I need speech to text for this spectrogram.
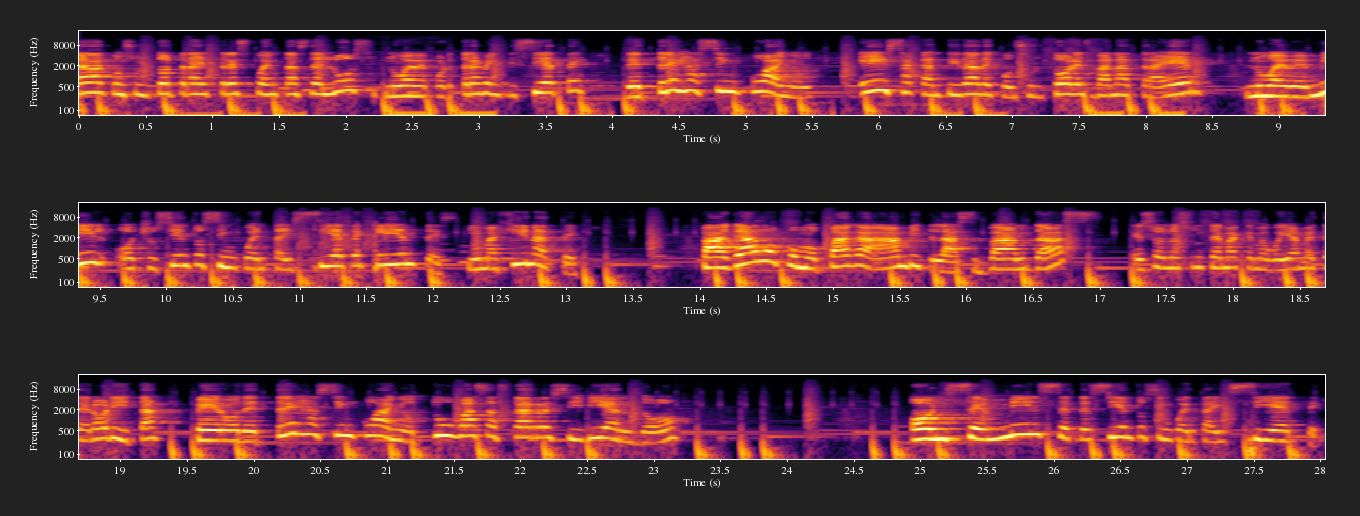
Cada consultor trae tres cuentas de luz, 9 por 3, 27. De 3 a 5 años, esa cantidad de consultores van a traer 9.857 clientes. Imagínate, pagado como paga Ambit las bandas, eso no es un tema que me voy a meter ahorita, pero de 3 a 5 años tú vas a estar recibiendo 11.757.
